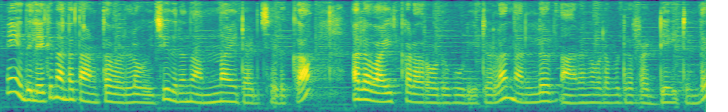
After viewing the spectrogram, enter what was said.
ഇനി ഇതിലേക്ക് നല്ല തണുത്ത വെള്ളം ഒഴിച്ച് ഇതിനെ നന്നായിട്ട് അടിച്ചെടുക്കുക. നല്ല വൈറ്റ് കളറോട് കൂടിയിട്ടുള്ള നല്ലൊരു നാരങ്ങ വെള്ളം ഇവിടെ റെഡി ആയിട്ടുണ്ട്.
